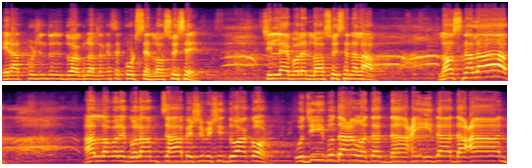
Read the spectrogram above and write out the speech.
এর রাত পর্যন্ত যে দোয়াগুলো আল্লাহর কাছে করছেন লস হয়েছে? চিল্লায় বলেন লস হয়েছে না লাভ? লস না লাভ? আল্লাহ বলে, গোলাম, চা বেশি বেশি দোয়া কর। দাআন।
